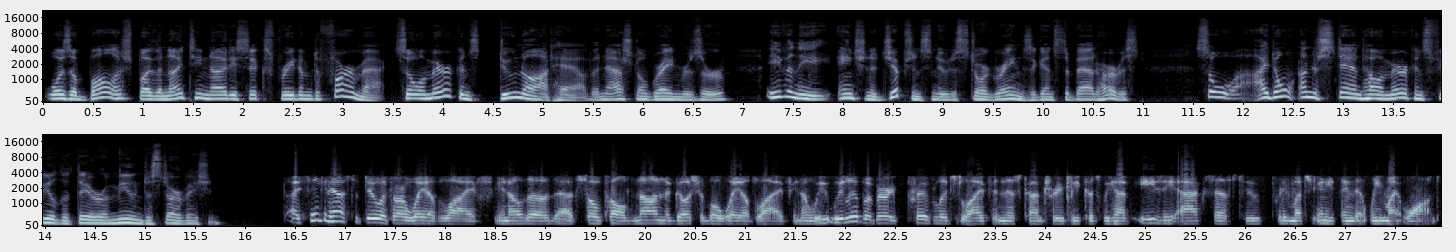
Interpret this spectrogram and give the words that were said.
was abolished by the 1996 Freedom to Farm Act. So Americans do not have a national grain reserve. Even the ancient Egyptians knew to store grains against a bad harvest. So I don't understand how Americans feel that they are immune to starvation. I think it has to do with our way of life, you know, the that so-called non-negotiable way of life. You know, we we live a very privileged life in this country because we have easy access to pretty much anything that we might want.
